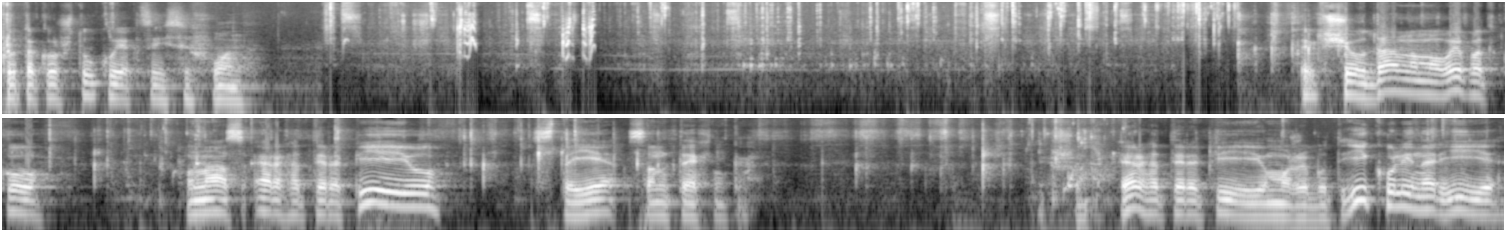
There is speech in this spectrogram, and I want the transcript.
про таку штуку, як цей сифон. Так що в даному випадку у нас ерготерапією стає сантехніка. Ерготерапією може бути і кулінарія,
